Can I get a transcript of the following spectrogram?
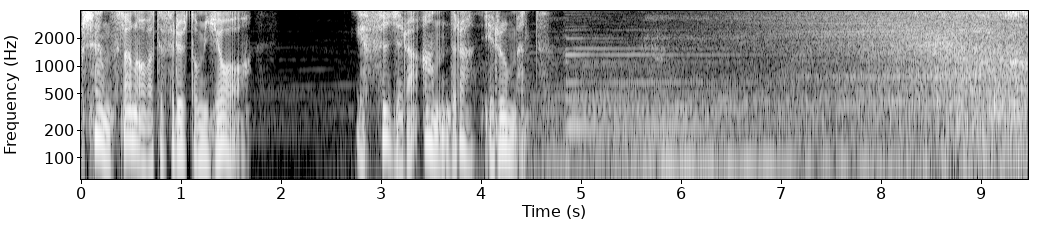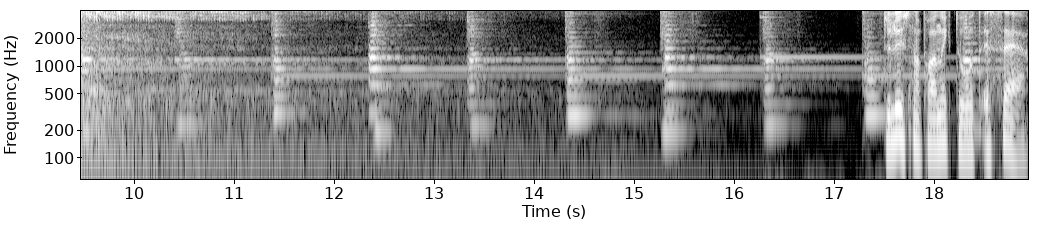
känslan av att det förutom jag är fyra andra i rummet. Du lyssnar på Anekdot Essä,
